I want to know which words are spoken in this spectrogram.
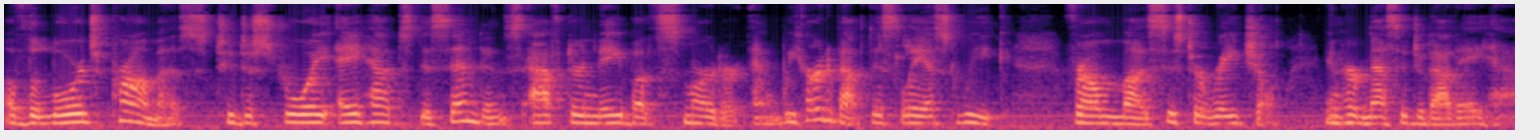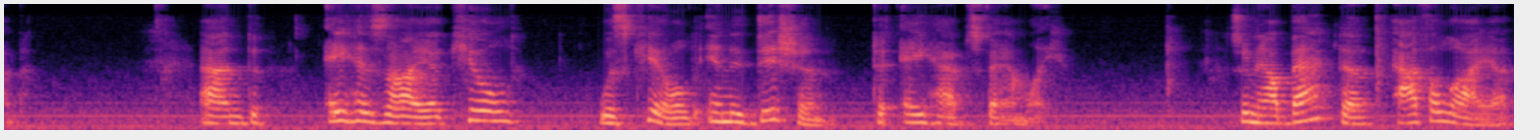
of the Lord's promise to destroy Ahab's descendants after Naboth's murder. And we heard about this last week from uh, Sister Rachel in her message about Ahab. And Ahaziah killed was killed in addition to Ahab's family. So now back to Athaliah.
